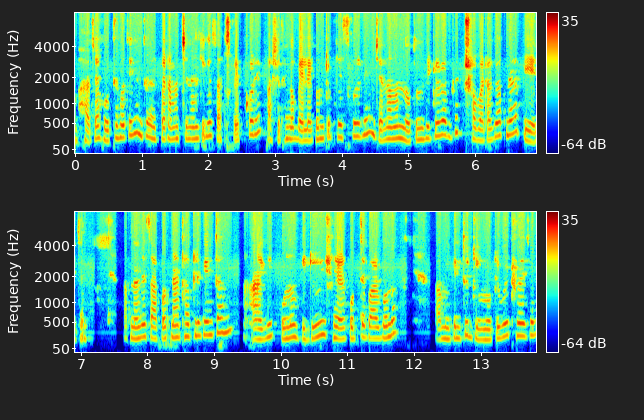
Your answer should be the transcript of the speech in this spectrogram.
ভাজা হতে হতে কিন্তু একবার আমার চ্যানেলটিকে সাবস্ক্রাইব করে পাশে থাকা বেল আইকনটি প্রেস করে দিন যেন আমার নতুন ভিডিওর আপডেট সবার আগে আপনারা পেয়ে যান। আপনাদের সাপোর্ট না থাকলে কিন্তু আমি আগে কোনো ভিডিওই শেয়ার করতে পারব না। আমি কিন্তু ডিমোটিভেট হয়ে যাব,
